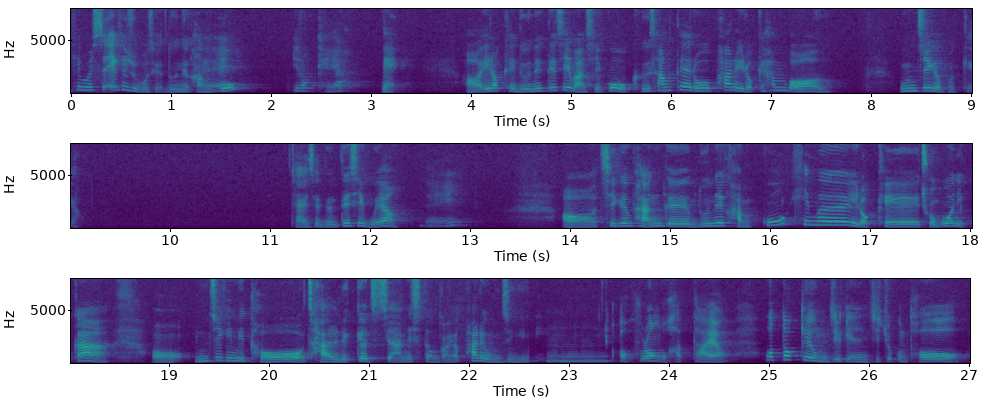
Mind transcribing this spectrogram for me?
힘을 세게 줘보세요. 눈을 감고. 이렇게요? 네. 어, 이렇게 눈을 뜨지 마시고 그 상태로 팔을 이렇게 한번 움직여 볼게요. 자, 이제 눈 뜨시고요. 네. 어, 지금 방금 눈을 감고 힘을 이렇게 줘보니까 어, 움직임이 더 잘 느껴지지 않으시던가요? 팔의 움직임이? 음, 어, 그런 것 같아요. 어떻게 움직이는지 조금 더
